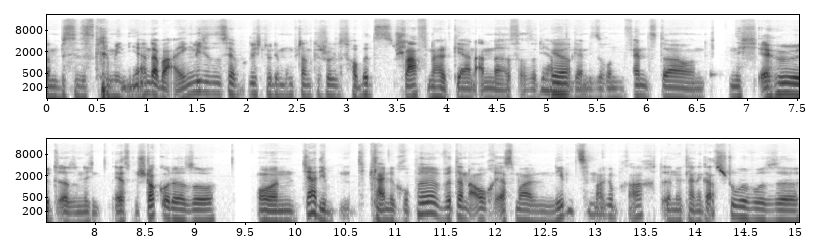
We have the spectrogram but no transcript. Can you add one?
ein bisschen diskriminierend, aber eigentlich ist es ja wirklich nur dem Umstand geschuldet, Hobbits schlafen halt gern anders. Also die haben Ja. gern diese runden Fenster und nicht erhöht, also nicht im ersten Stock oder so. Und ja, die, die kleine Gruppe wird dann auch erstmal in ein Nebenzimmer gebracht, in eine kleine Gaststube, wo sie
